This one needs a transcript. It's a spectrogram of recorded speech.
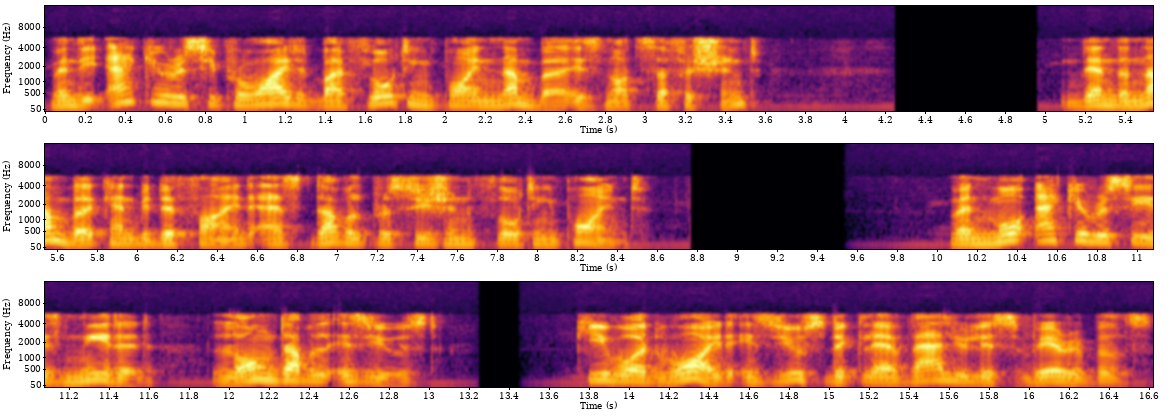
When the accuracy provided by floating point number is not sufficient, then the number can be defined as double precision floating point. When more accuracy is needed, long double is used. Keyword void is used to declare valueless variables.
